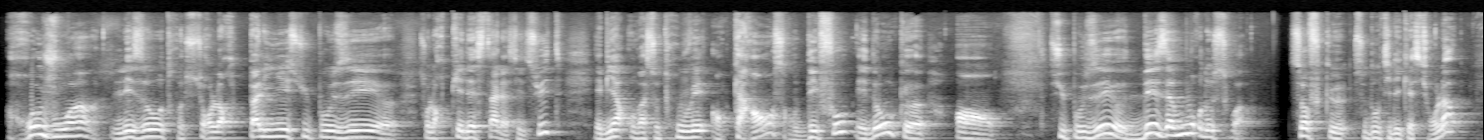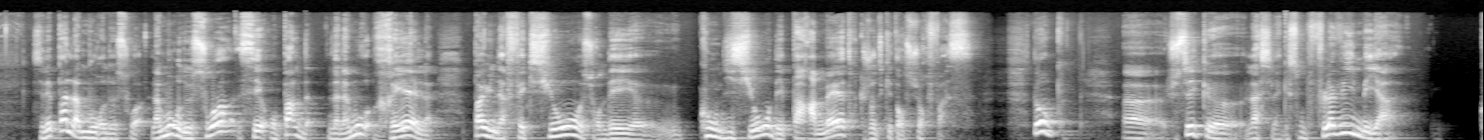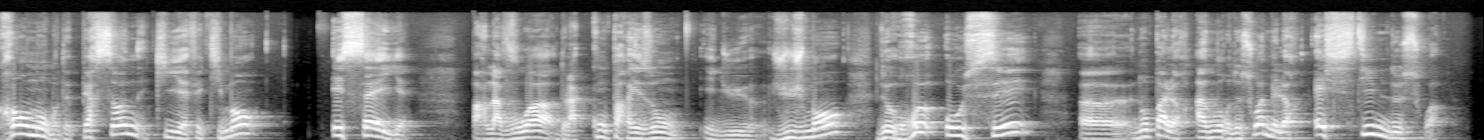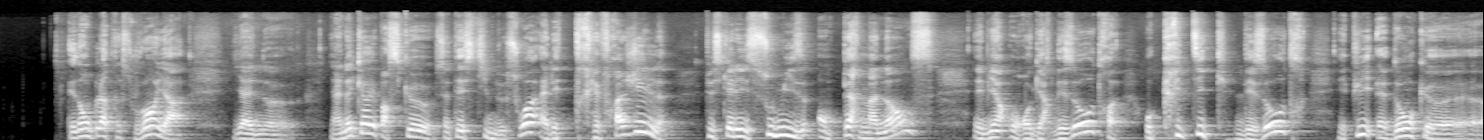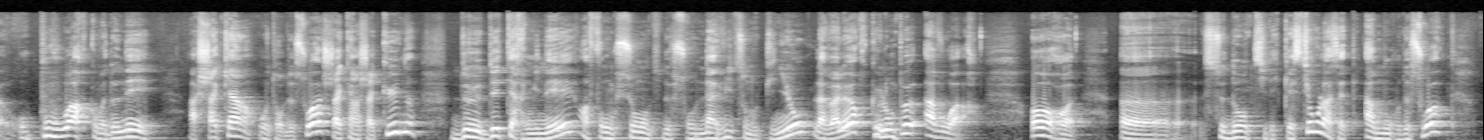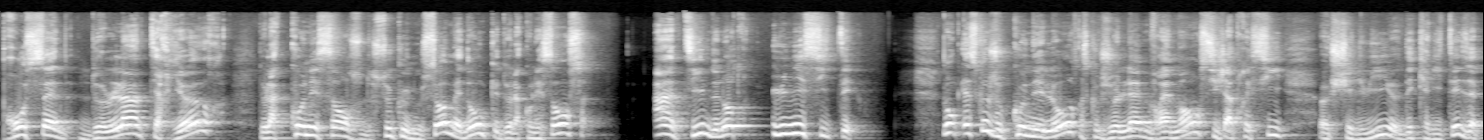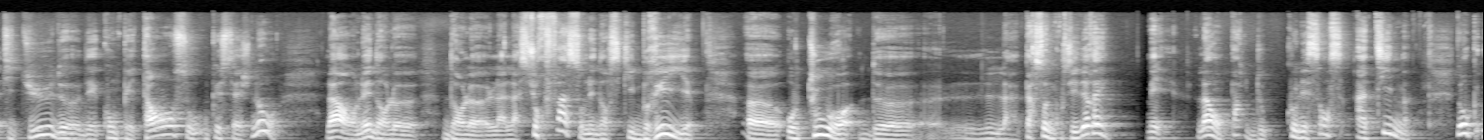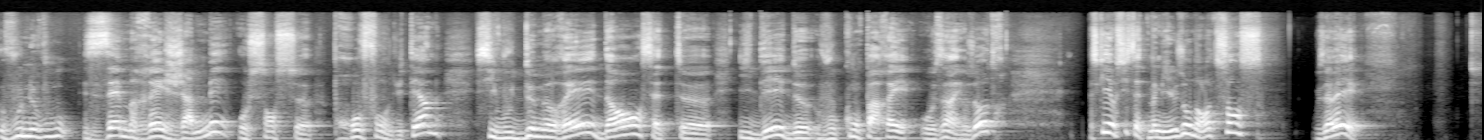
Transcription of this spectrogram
rejoint les autres sur leur palier supposé, sur leur piédestal, ainsi de suite, eh bien, on va se trouver en carence, en défaut, et donc en supposé désamour de soi. Sauf que ce dont il est question là, ce n'est pas l'amour de soi. L'amour de soi, c'est on parle d'un amour réel pas une affection sur des euh, conditions, des paramètres, quelque chose qui est en surface. Donc, euh, je sais que là, c'est la question de Flavie, mais il y a grand nombre de personnes qui, effectivement, essayent, par la voie de la comparaison et du euh, jugement, de rehausser non pas leur amour de soi, mais leur estime de soi. Et donc là, très souvent, il y a, y a un écueil parce que cette estime de soi, elle est très fragile, puisqu'elle est soumise en permanence eh bien, au regard des autres, aux critiques des autres, et puis euh, donc euh, au pouvoir qu'on va donner à chacun autour de soi, chacun, chacune, de déterminer, en fonction de son avis, de son opinion, la valeur que l'on peut avoir. Or, euh, ce dont il est question là, cet amour de soi, procède de l'intérieur de la connaissance de ce que nous sommes et donc de la connaissance intime de notre unicité. Donc, est-ce que je connais l'autre? Est-ce que je l'aime vraiment Si j'apprécie euh, chez lui euh, des qualités, des aptitudes, euh, des compétences ou, que sais-je? Non. Là, on est dans, le, dans la, surface, on est dans ce qui brille autour de la personne considérée. Mais là, on parle de connaissance intime. Donc, vous ne vous aimerez jamais au sens profond du terme si vous demeurez dans cette euh, idée de vous comparer aux uns et aux autres. Parce qu'il y a aussi cette même illusion dans l'autre sens. Vous avez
